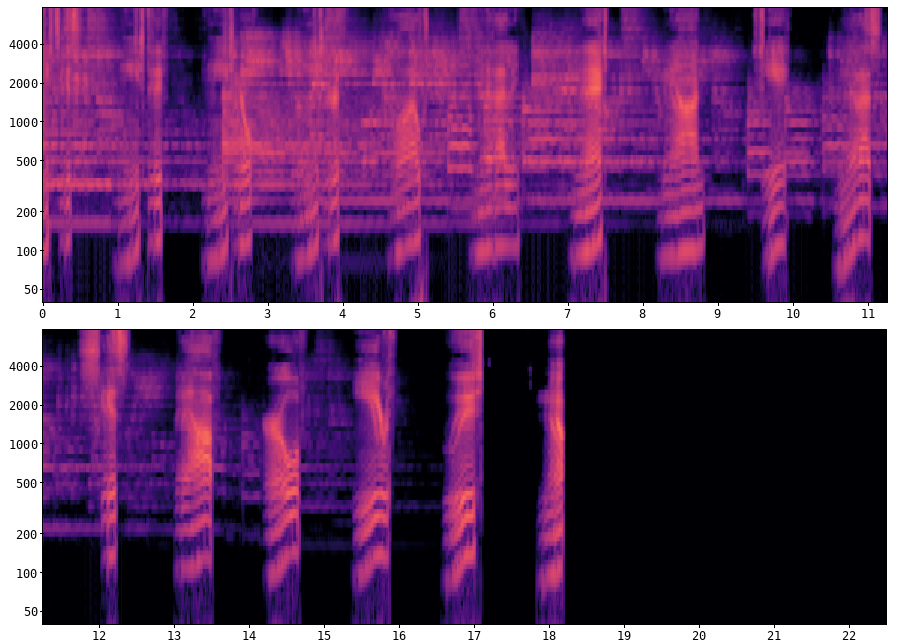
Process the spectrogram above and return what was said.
nicht gis, nicht fif, nicht no, nicht griff, clout, nevelli, nicht, neon, e, nevest, skis, behalf, roof, earth, wish, no.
